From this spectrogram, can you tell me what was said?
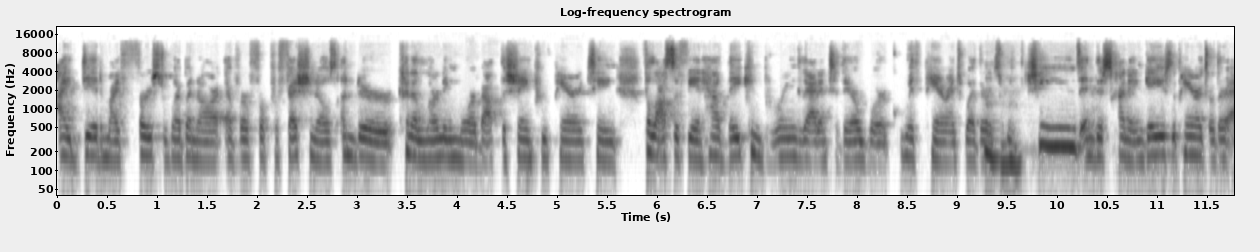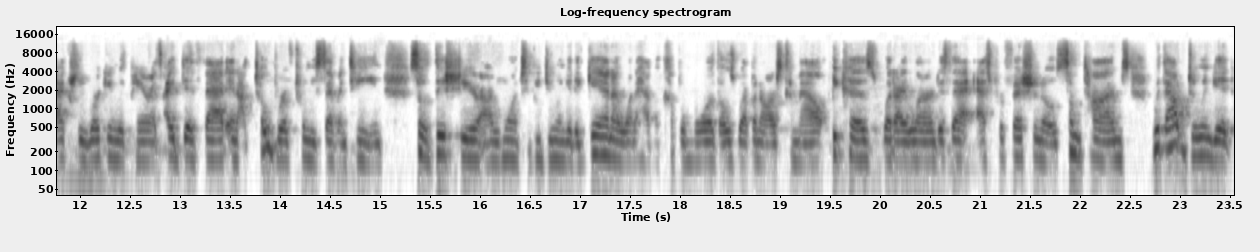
I did my first webinar ever for professionals under kind of learning more about the shame proof parenting philosophy and how they can bring that into their work with parents, whether it's with teens and just kind of engage the parents or they're actually working with parents. I did that in October of 2017. So this year I want to be doing it again. I want to have a couple more of those webinars come out because what I learned is that as professionals, sometimes without doing it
